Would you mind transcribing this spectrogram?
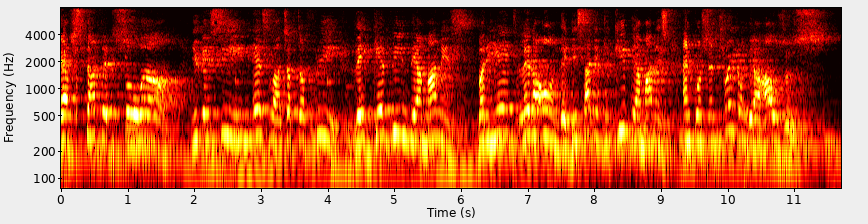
have started so well. You can see in Ezra chapter 3, they gave in their monies, but yet later on they decided to keep their monies and concentrate on their houses.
